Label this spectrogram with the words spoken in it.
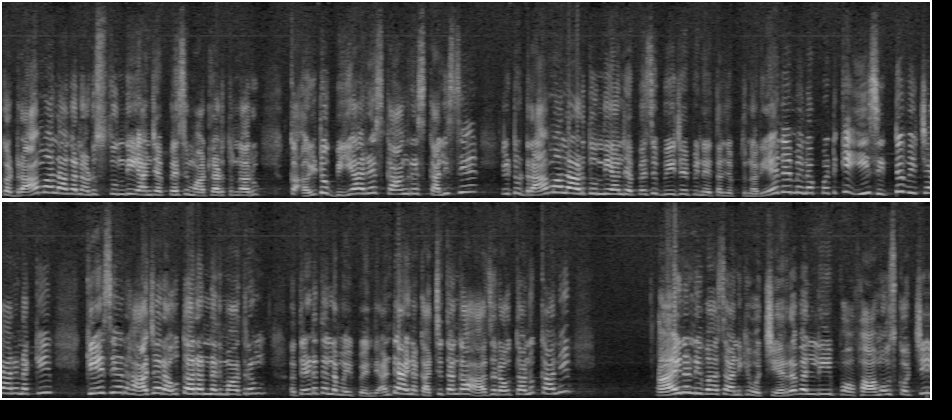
ఒక డ్రామా లాగా నడుస్తుంది అని చెప్పేసి మాట్లాడుతున్నారు. ఇటు బీఆర్ఎస్ కాంగ్రెస్ కలిసి ఇటు డ్రామాలు ఆడుతుంది అని చెప్పేసి బీజేపీ నేతలు చెప్తున్నారు. ఏదేమైనప్పటికీ ఈ సిట్టు విచారణకి కేసీఆర్ హాజరు అవుతారన్నది మాత్రం తేడతెల్లమైపోయింది అంటే ఆయన ఖచ్చితంగా హాజరవుతాను. కానీ ఆయన నివాసానికి వచ్చి ఎర్రవల్లి ఫామ్ హౌస్కి వచ్చి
